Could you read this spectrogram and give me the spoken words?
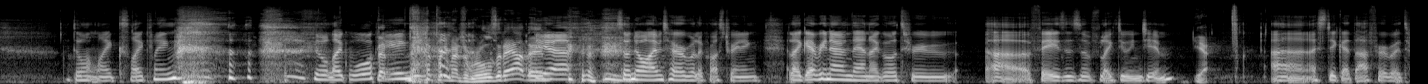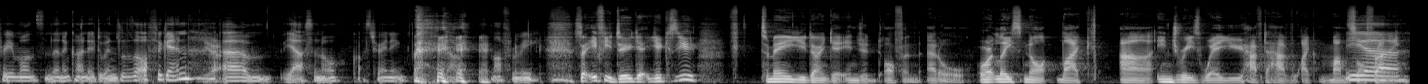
I don't like cycling. I don't like That, walking. that pretty much rules it out then. yeah. So no, I'm terrible at cross training. Like every now and then I go through uh, phases of like doing gym Yeah. And I stick at that for about three months and then it kind of dwindles off again. Yeah. Um, yeah. So no cross training. No, not for me. So if you do get, because you, to me, you don't get injured often at all, or at least not like uh, injuries where you have to have like months off Yeah.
